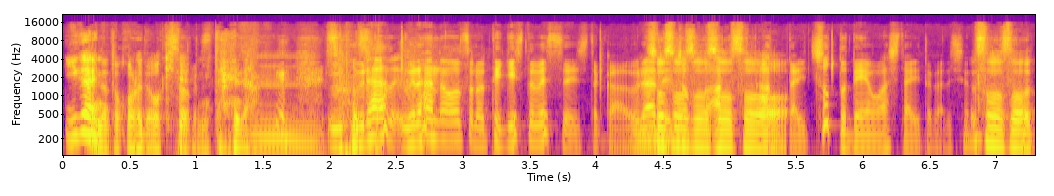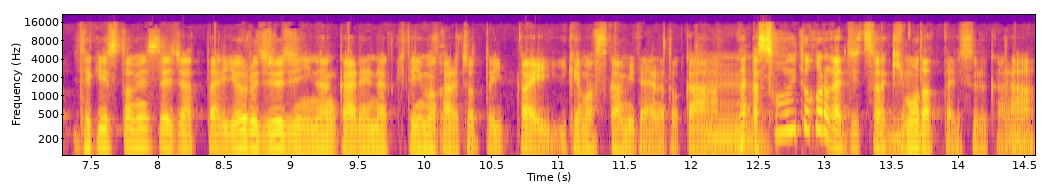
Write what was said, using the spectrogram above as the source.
以外のところで起きてるみたいな。裏裏のそのテキストメッセージとか裏でちょっとああったりちょっと電話したりとかですよね。そうそう。テキストメッセージあったり夜10時になんか連絡来て今からちょっと一杯いけますかみたいなとか、うん。なんかそういうところが実は肝だったりするから、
